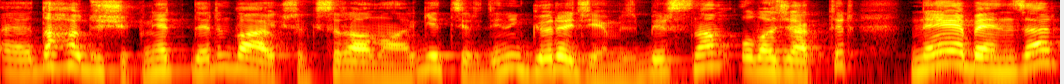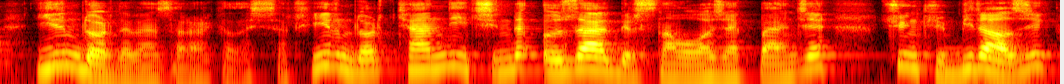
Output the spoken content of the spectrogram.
e, daha düşük netlerin daha yüksek sıralamalar getirdiğini göreceğimiz bir sınav olacaktır. Neye benzer? 24'e benzer arkadaşlar. 24 kendi içinde özel bir sınav olacak bence. Çünkü birazcık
